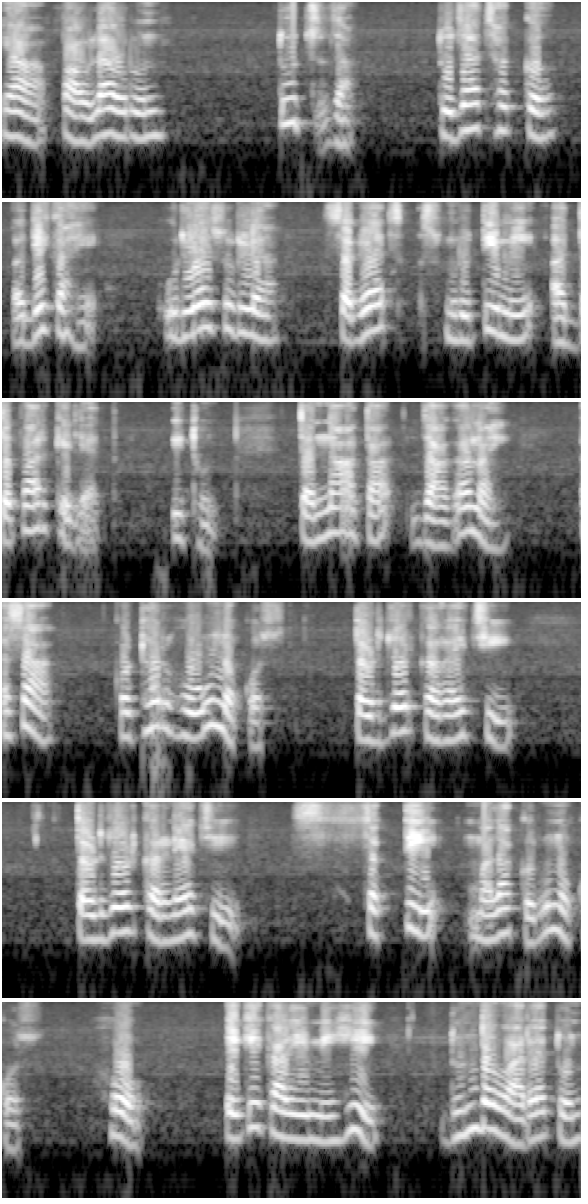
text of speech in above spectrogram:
ह्या पावलावरून तूच जा. तुझाच हक्क अधिक आहे. उरल्या सुरल्या सगळ्याच स्मृती मी अद्दपार केल्यात इथून. त्यांना आता जागा नाही. असा कठोर होऊ नकोस. तडजोड करायची तडजोड करण्याची सक्ती मला करू नकोस. हो एकेकाळी मीही धुंद वाऱ्यातून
